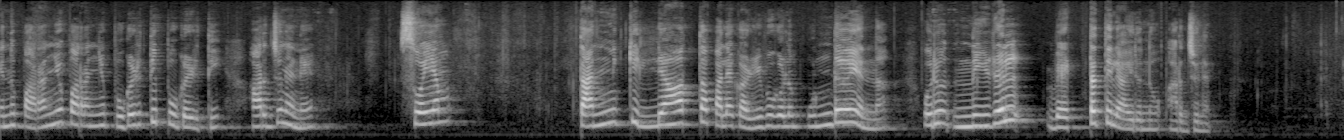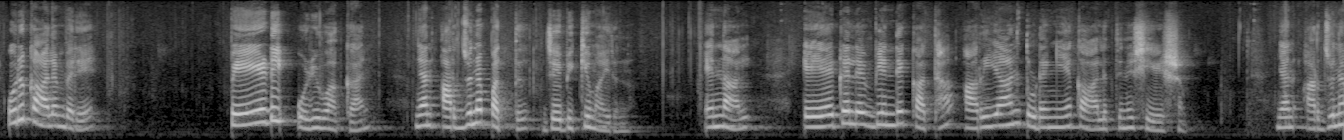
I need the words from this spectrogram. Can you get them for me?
എന്ന് പറഞ്ഞു പറഞ്ഞു പുകഴ്ത്തി പുകഴ്ത്തി അർജുനന് സ്വയം തനിക്കില്ലാത്ത പല കഴിവുകളും ഉണ്ട് എന്ന ഒരു നിഴൽ വെട്ടത്തിലായിരുന്നു അർജുനൻ. ഒരു കാലം വരെ പേടി ഒഴിവാക്കാൻ ഞാൻ അർജുന പത്ത് ജപിക്കുമായിരുന്നു. എന്നാൽ ഏകലവ്യന്റെ കഥ അറിയാൻ തുടങ്ങിയ കാലത്തിനു ശേഷം ഞാൻ അർജുന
